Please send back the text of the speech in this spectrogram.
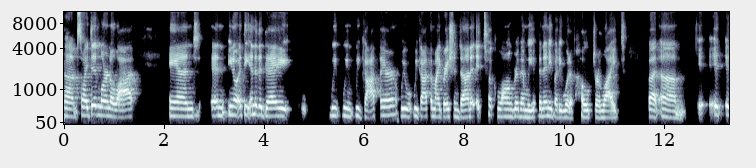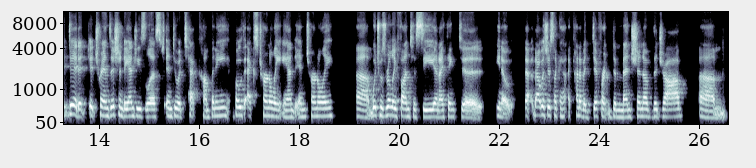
Um, so I did learn a lot, and and you know at the end of the day, we we we got there. We we got the migration done. It, it took longer than we than anybody would have hoped or liked, but um, it, it, did. It, it, transitioned Angie's List into a tech company, both externally and internally, um, which was really fun to see. And I think to, you know, that, that was just like a, a kind of a different dimension of the job. Um,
